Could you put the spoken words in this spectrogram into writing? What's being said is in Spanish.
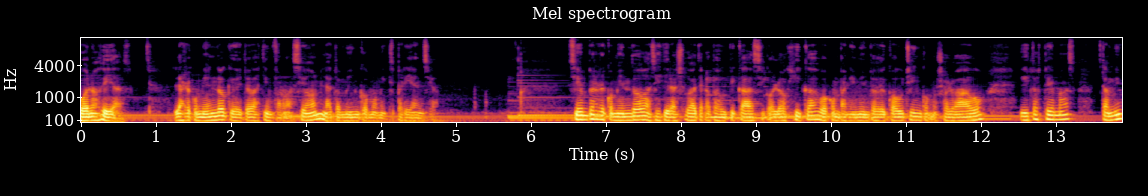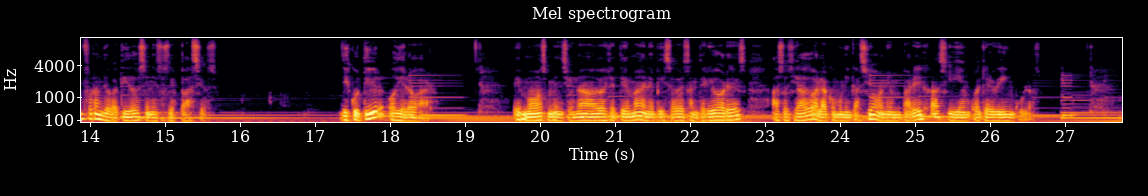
Buenos días. Les recomiendo que toda esta información la tomen como mi experiencia. Siempre recomiendo asistir a ayuda terapéutica, psicológica o acompañamiento de coaching como yo lo hago y estos temas también fueron debatidos en esos espacios. Discutir o dialogar. Hemos mencionado este tema en episodios anteriores asociado a la comunicación en parejas y en cualquier vínculo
